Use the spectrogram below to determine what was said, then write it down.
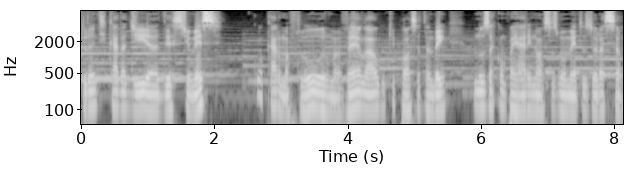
durante cada dia deste mês, colocar uma flor, uma vela, algo que possa também nos acompanhar em nossos momentos de oração,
